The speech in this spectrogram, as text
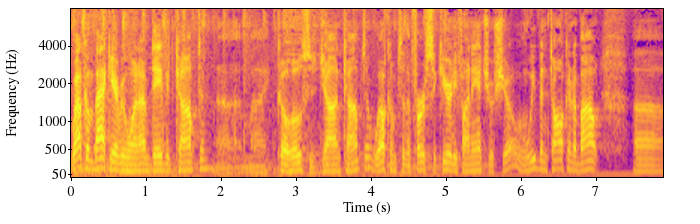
Welcome back, everyone. I'm David Compton. Uh, my co host is John Compton. Welcome to the First Security Financial Show. And we've been talking about. Uh,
